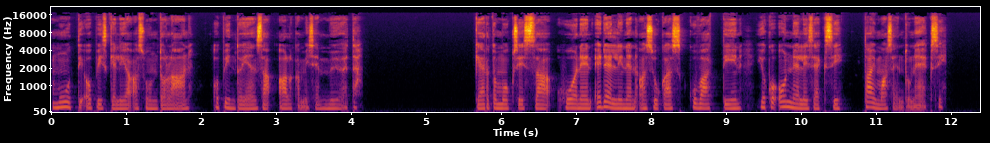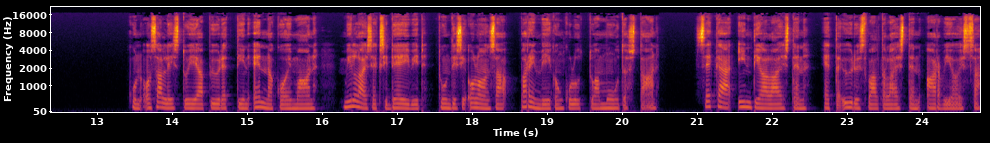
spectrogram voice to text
muutti opiskelija-asuntolaan opintojensa alkamisen myötä. Kertomuksissa huoneen edellinen asukas kuvattiin joko onnelliseksi tai masentuneeksi. Kun osallistujia pyydettiin ennakoimaan, millaiseksi David tuntisi olonsa parin viikon kuluttua muutostaan, sekä intialaisten että yhdysvaltalaisten arvioissa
